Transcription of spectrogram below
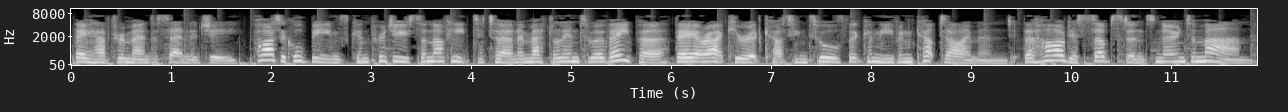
They have tremendous energy. Particle beams can produce enough heat to turn a metal into a vapor. They are accurate cutting tools that can even cut diamond, the hardest substance known to man.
